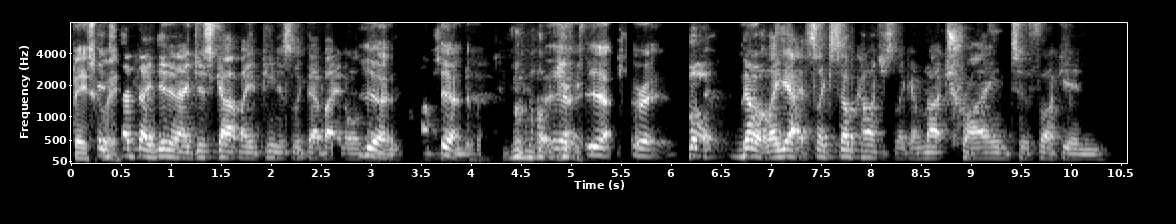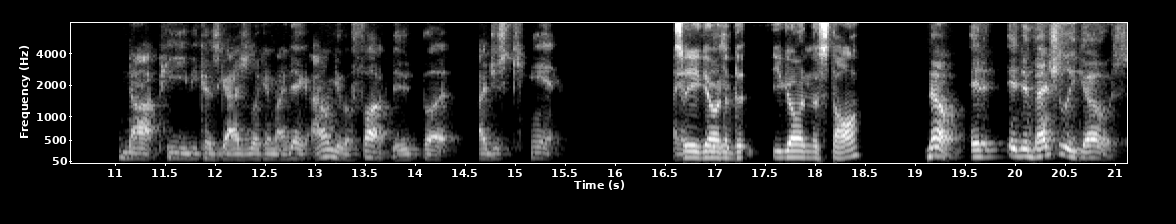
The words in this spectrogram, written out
Basically, Except I didn't. I just got my penis looked at by an old Yeah, man. Yeah. saying the football yeah, yeah, right. But no, like yeah, it's like subconscious. Like I'm not trying to fucking not pee because guys are looking at my dick. I don't give a fuck, dude. But I just can't. Like, So you go into the you go in the stall. no. It it eventually goes,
